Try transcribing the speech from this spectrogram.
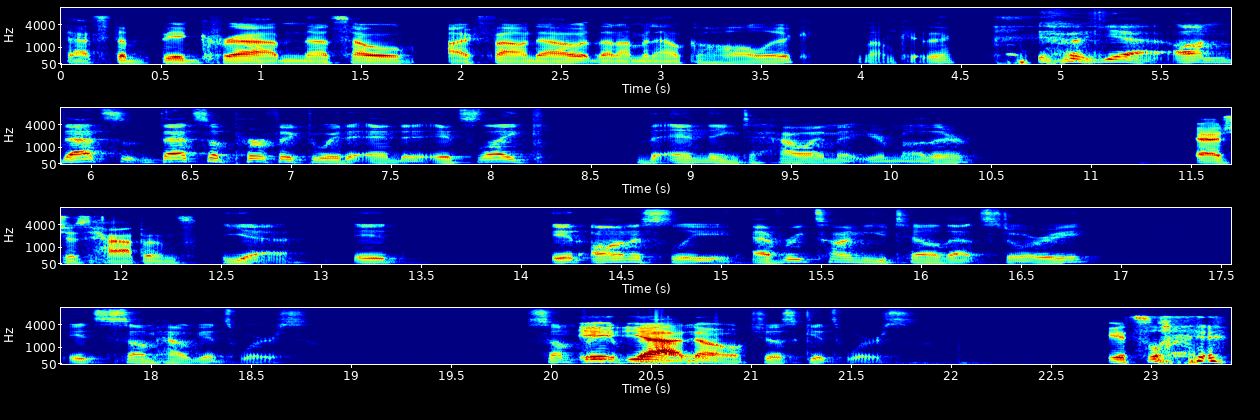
that's the big crab, and that's how I found out that I'm an alcoholic. No, I'm kidding. yeah, um, that's that's a perfect way to end it. It's like the ending to How I Met Your Mother. Yeah, it just happens. Yeah, it it honestly every time you tell that story, it somehow gets worse. Something It- yeah, no. just gets worse. It's like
